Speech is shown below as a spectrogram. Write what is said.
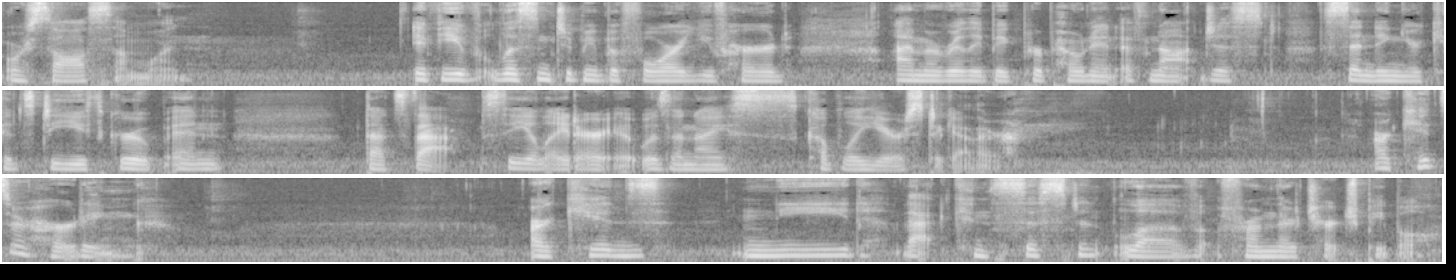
or saw someone? If you've listened to me before, you've heard I'm a really big proponent of not just sending your kids to youth group and that's that. See you later. It was a nice couple of years together. Our kids are hurting. Our kids need that consistent love from their church people.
